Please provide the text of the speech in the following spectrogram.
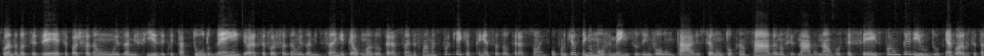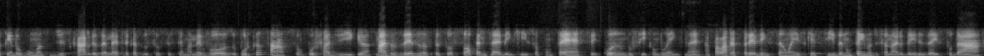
Quando você vê, você pode fazer um exame físico e tá tudo bem, e a hora que você for fazer um exame de sangue e ter algumas alterações, você fala, mas por que, que eu tenho essas alterações? Ou por que eu tenho movimentos involuntários? Se eu não estou cansada, eu não fiz nada. Não, você fez por um período. E agora você está tendo algumas descargas elétricas do seu sistema nervoso por cansaço, por fadiga. Mas às vezes as pessoas só percebem que isso acontece quando ficam doentes, né? A palavra prevenção é esquecida, não tem no dicionário deles. É estudar,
